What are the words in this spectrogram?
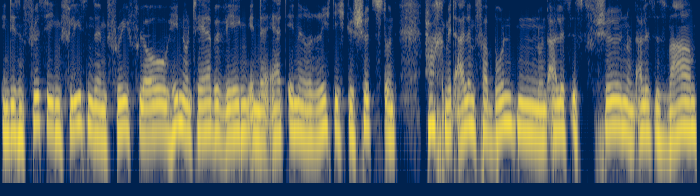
in diesem flüssigen, fließenden Free Flow hin und her bewegen, in der Erdinnere richtig geschützt und ach, mit allem verbunden und alles ist schön und alles ist warm.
